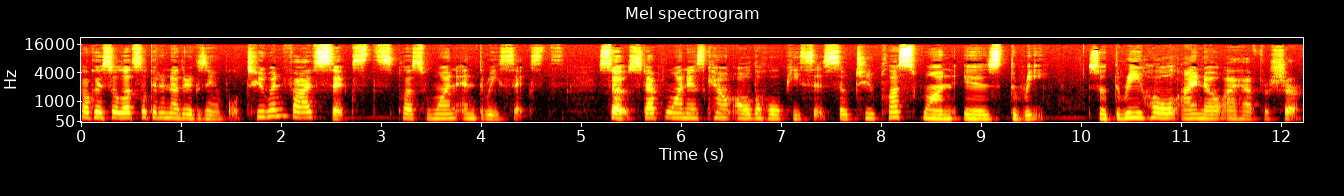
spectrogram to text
Okay, so let's look at another example. 2 and 5 sixths plus 1 and 3 sixths. So step 1 is count all the whole pieces. So 2 plus 1 is 3. So 3 whole I know I have for sure.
